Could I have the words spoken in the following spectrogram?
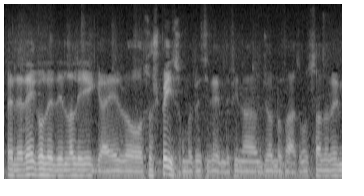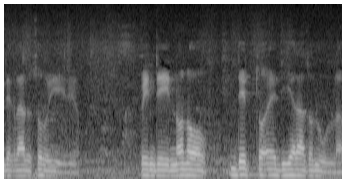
per le regole della Lega ero sospeso come presidente fino a un giorno fa, sono stato reintegrato solo ieri, quindi non ho detto e dichiarato nulla.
